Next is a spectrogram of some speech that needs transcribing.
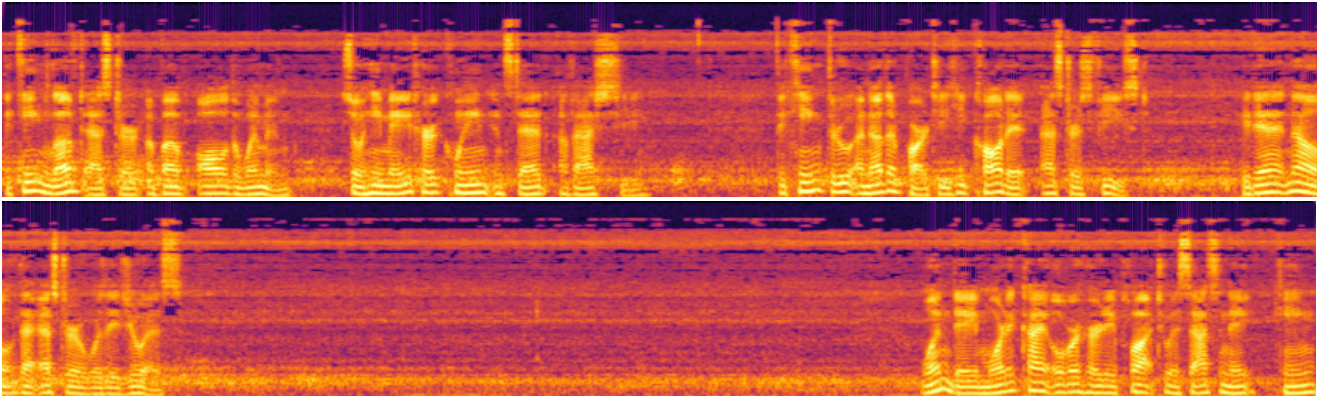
The king loved Esther above all the women, so he made her queen instead of Vashti. The king threw another party, he called it Esther's Feast. He didn't know that Esther was a Jewess. One day, Mordecai overheard a plot to assassinate King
